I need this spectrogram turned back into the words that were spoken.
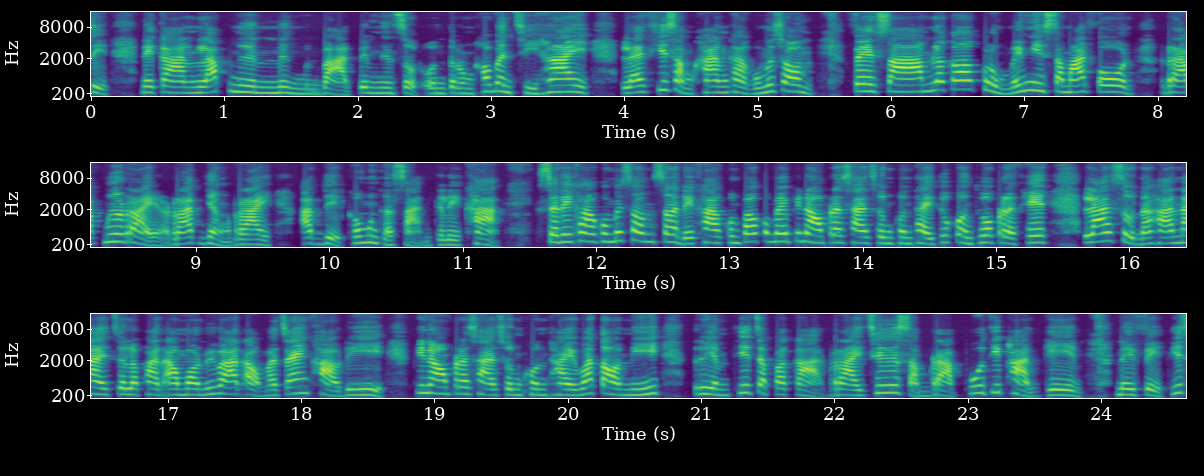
สิทธิ์ในการรับเงิน 1 0,000 บาท เป็นเงินสดโอนตรงเข้าบัญชีให้ และที่สำคัญค่ะคุณผู้ชมเฟสสามแล้วก็กลุ่มไม่มีสมาร์ทโฟน รับเมื่อไหร่รับอย่างไร อัปเดตข้อมูลข่าวสารกันเลยค่ะ สวัสดีค่ะคุณผู้ชม สวัสดีค่ะ คุณพ่อคุณแม่พี่น้องประชาชนคนไทยทุกคนทั่วประเทศ ล่าสุดนะคะนายจุลพันธ์อมรวิวัฒน์ออกมาแจ้งข่าวดี พี่น้องประชาชนคนไทยว่าตอนนี้เตรียมที่จะประกาศรายชื่อสำหรับผู้ที่ผ่านเกณฑ์ในเฟสที่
